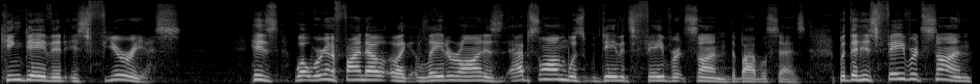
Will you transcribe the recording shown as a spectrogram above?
King David is furious. His what we're going to find out like later on is Absalom was David's favorite son, the Bible says. But that his favorite son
